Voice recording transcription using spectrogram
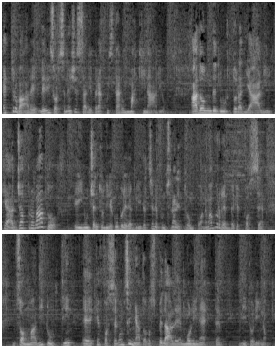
è trovare le risorse necessarie per acquistare un macchinario ad onde d'urto radiali che ha già provato in un centro di recupero e riabilitazione funzionale il trompone, ma vorrebbe che fosse insomma di tutti eh, che fosse consegnato all'ospedale Molinette di Torino.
